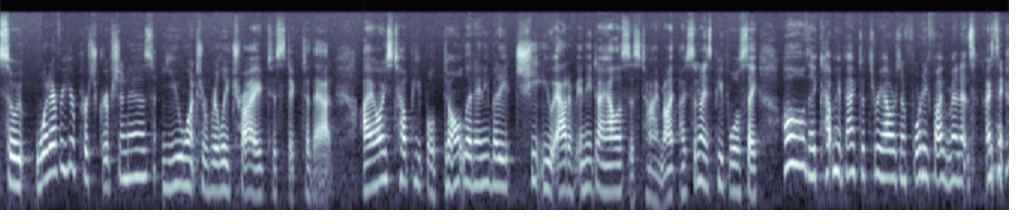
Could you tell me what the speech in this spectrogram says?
So whatever your prescription is, you want to really try to stick to that. I always tell people, don't let anybody cheat you out of any dialysis time. I, I, sometimes people will say, oh, they cut me back to three hours and 45 minutes. I say,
